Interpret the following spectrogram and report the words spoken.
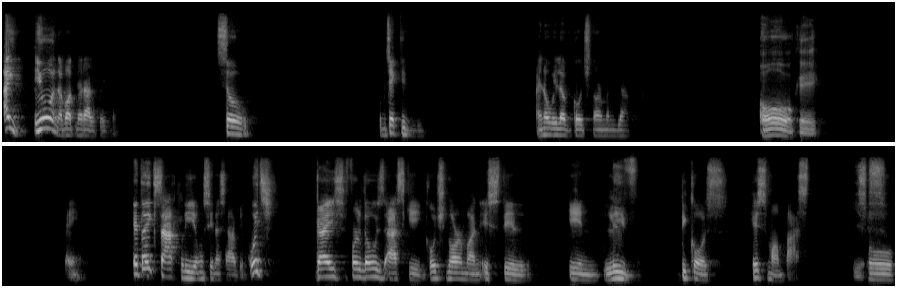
Ay! Yun! About Meralco. So, objectively, I know we love Coach Norman Black. Oh, okay. Okay? Ito exactly yung sinasabi. Which, guys, for those asking, Coach Norman is still in leave because his mom passed. Yes. So,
